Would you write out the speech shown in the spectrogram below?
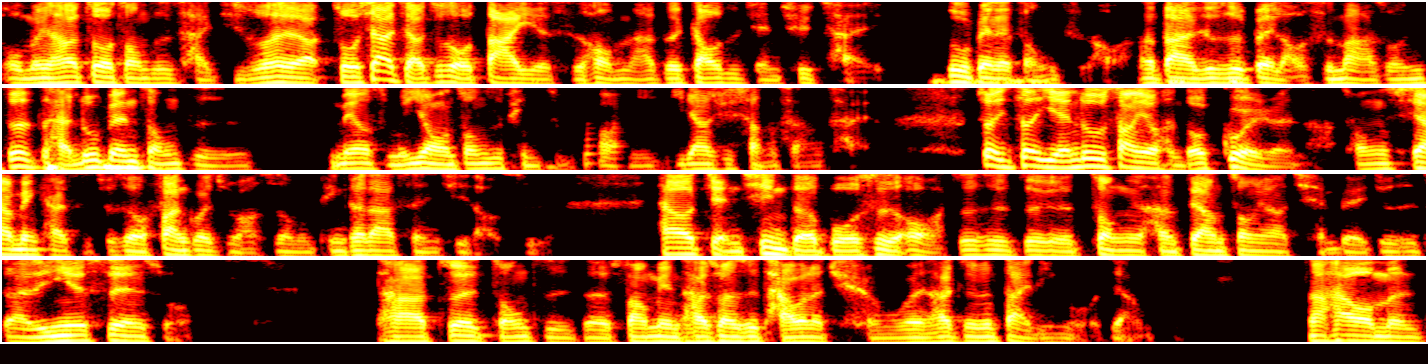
我们要做种子采集，所以左下角就是我大一的时候，我们拿着高子碱去采路边的种子哈，那当然就是被老师骂说，你这采路边种子没有什么用，种子品质不好，你一定要去上山采。所以这沿路上有很多贵人啊，从下面开始就是有范贵竹老师，我们屏科大森林系老师。还有简庆德博士哦，这是这个重要很非常重要的前辈，就是在林业试验所，他在种子的方面，他算是台湾的权威，他就是带领我这样子。那还有我们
